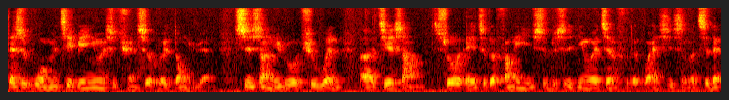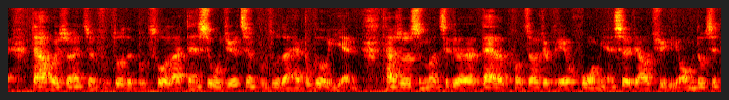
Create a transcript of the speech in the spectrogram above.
但是我们这边因为是全社会动员。事实上，你如果去问呃街上说，哎，这个防疫是不是因为政府的关系什么之类，大家会说，哎，政府做的不错啦，但是我觉得政府做的还不够严。他说什么这个戴了口罩就可以豁免社交距离，我们都是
